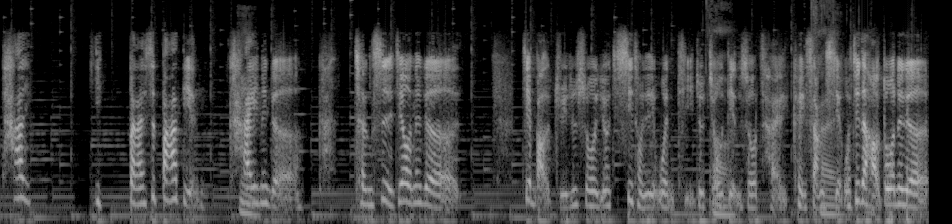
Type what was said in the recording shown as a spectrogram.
他一本来是八点开那个。城市结果那个鉴宝局就说有系统有点问题，就九点的时候才可以上线。哦、我记得好多那个，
